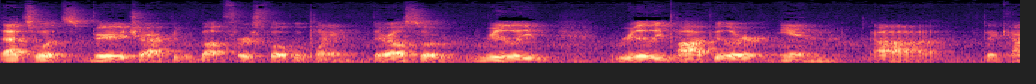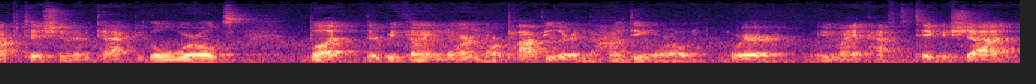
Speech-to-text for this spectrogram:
that's what's very attractive about first focal plane. They're also really, really popular in uh, the competition and tactical worlds, but they're becoming more and more popular in the hunting world where we might have to take a shot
